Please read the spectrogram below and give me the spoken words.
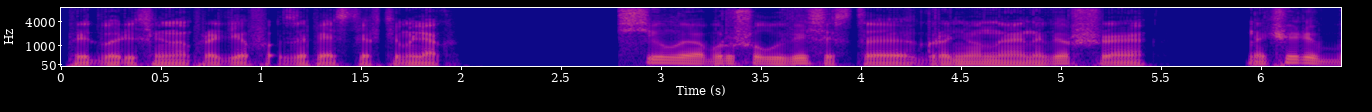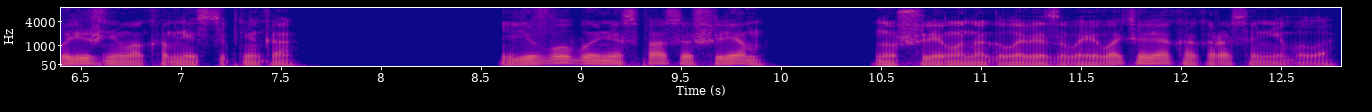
предварительно продев запястье в темляк, силой обрушил увесистое, граненое навершие на череп ближнего ко мне степняка. Его бы не спас и шлем, но шлема на голове завоевателя как раз и не было.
